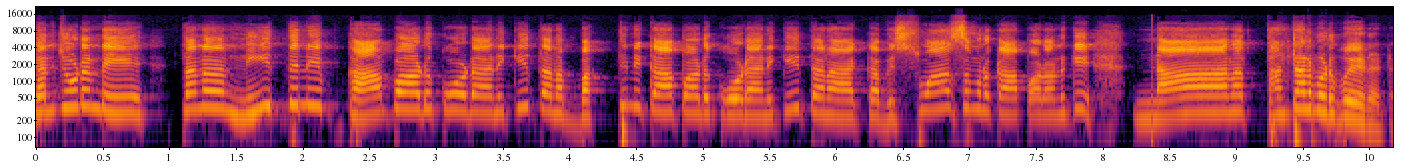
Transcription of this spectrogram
కానీ చూడండి తన నీతిని కాపాడుకోవడానికి తన భక్తిని కాపాడుకోవడానికి తన యొక్క విశ్వాసమును కాపాడడానికి నానా తంటాలు పడిపోయాడట.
